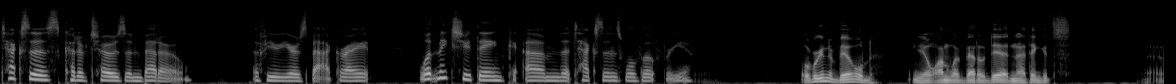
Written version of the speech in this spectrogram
Texas could have chosen Beto a few years back, right? What makes you think um, that Texans will vote for you? Well, we're going to build, you know, on what Beto did, and I think it's uh,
